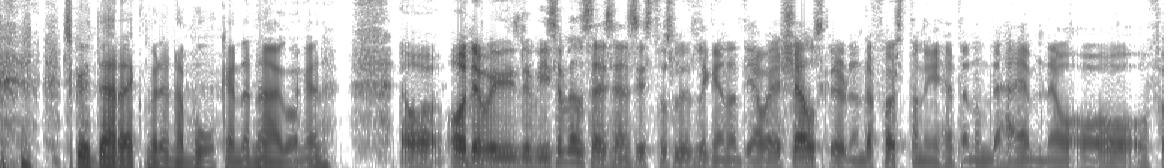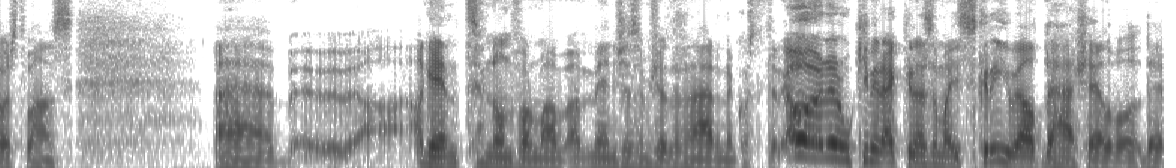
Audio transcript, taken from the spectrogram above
skulle inte ha räckt med den här boken den här gången. Ja, och det, var ju, det visade väl sig sen sist och slutligen att jag själv skrev den där första nyheten om det här ämnet och, och, och först var hans äh, agent, någon form av människa som sköter sådana här ärenden konstaterar att det är nog Kimi Räikkönen som har skrivit allt det här själv och det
